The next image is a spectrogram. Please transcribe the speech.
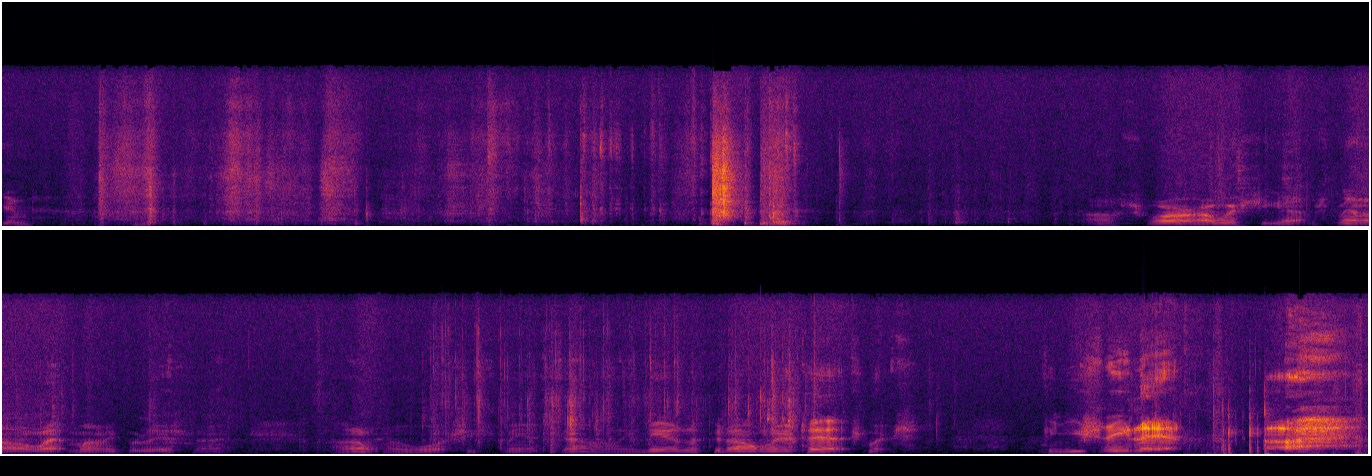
and I swear I wish she hadn't spent all that money for this thing. I don't know what she spent. Golly, Ned, look at all the attachments. Can you see that? Ah.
